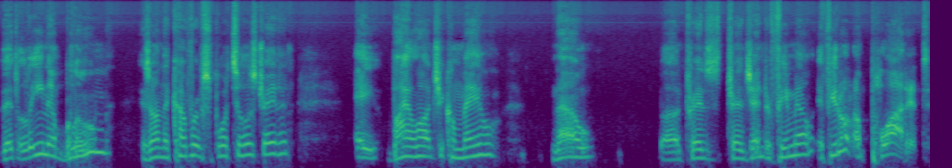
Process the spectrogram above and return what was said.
that Leyna Bloom is on the cover of Sports Illustrated, a biological male, now uh, trans, transgender female, if you don't applaud it,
